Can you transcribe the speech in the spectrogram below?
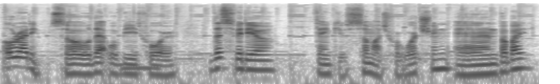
Alrighty so that will be it for this video. Thank you so much for watching and bye bye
